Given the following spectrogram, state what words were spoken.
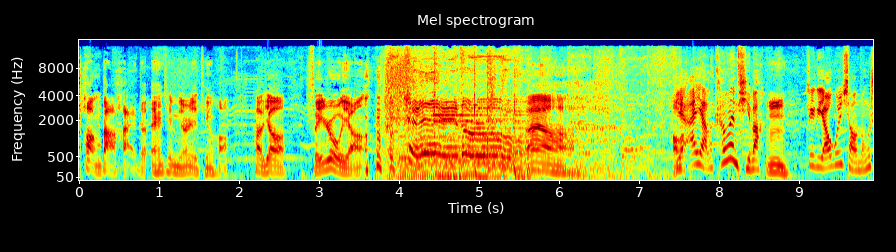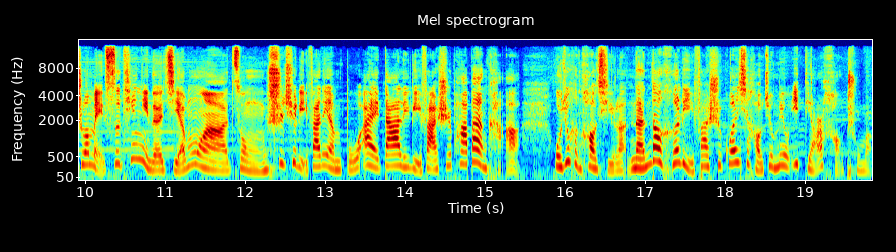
胖大海的，哎，这名儿也挺好。还有叫肥肉羊，哎呀，别哎呀了，看问题吧。嗯，这个摇滚小农说，每次听你的节目啊，总是去理发店不爱搭理理发师，怕办卡。我就很好奇了，难道和理发师关系好就没有一点儿好处吗？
